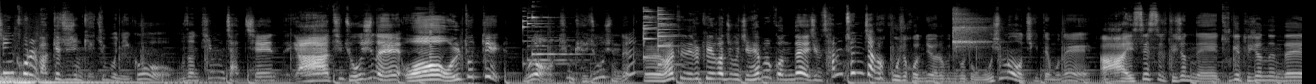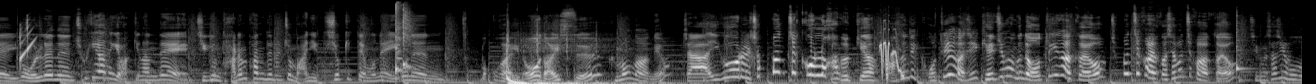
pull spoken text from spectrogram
파진코를 맡겨주신 개주분이고 우선 팀 자체 야팀 좋으시네. 와 얼토티 뭐야 팀 개 좋으신데? 네, 하여튼 이렇게 해가지고 지금 해볼 건데 지금 3천자 갖고 오셨거든요 여러분. 이것도 50만원어치기 때문에. 아 SS를 드셨네. 두 개 드셨는데 이거 원래는 초기 하는 게 맞긴 한데 지금 다른 판들을 좀 많이 드셨기 때문에 이거는 먹고 가야겠다. 어 나이스. 금방 나왔네요. 자 이거를 첫 번째 걸로 가볼게요. 아 근데 어떻게 가지? 개중은 근데 어떻게 갈까요? 첫 번째 거 할까 세 번째 거 할까요? 지금 사실 뭐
